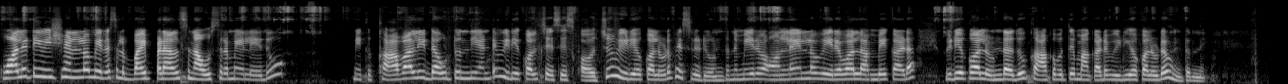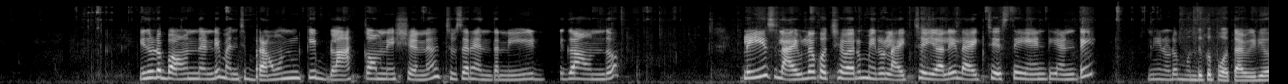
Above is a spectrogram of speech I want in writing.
క్వాలిటీ విషయంలో మీరు అసలు భయపడాల్సిన అవసరమే లేదు. మీకు కావాలి డౌట్ ఉంది అంటే వీడియో కాల్ చేసేసుకోవచ్చు. వీడియో కాల్ కూడా ఫెసిలిటీ ఉంటుంది. మీరు ఆన్లైన్లో వేరే వాళ్ళు అమ్మే కాడ వీడియో కాల్ ఉండదు. కాకపోతే మా కాడ వీడియో కాల్ కూడా ఉంటుంది. ఇది కూడా బాగుందండి. మంచి బ్రౌన్కి బ్లాక్ కాంబినేషన్ చూసారా ఎంత నీట్గా ఉందో. ప్లీజ్ లైవ్లోకి వచ్చేవారు మీరు లైక్ చేయాలి. లైక్ చేస్తే ఏంటి అంటే నేను కూడా ముందుకు పోతా వీడియో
